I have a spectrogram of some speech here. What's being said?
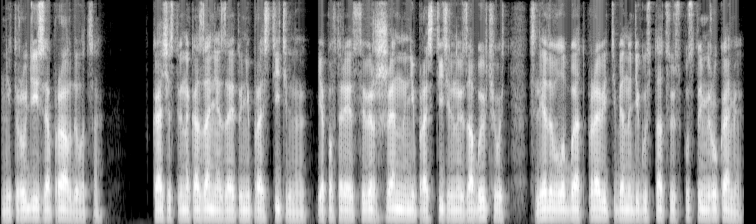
«Не трудись оправдываться. В качестве наказания за эту непростительную, я повторяю, совершенно непростительную забывчивость, следовало бы отправить тебя на дегустацию с пустыми руками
